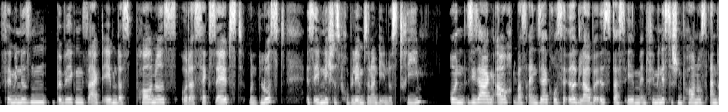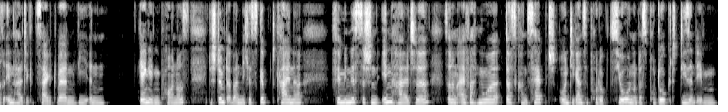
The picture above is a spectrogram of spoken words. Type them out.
Feminism Bewegung sagt eben, dass Pornos oder Sex selbst und Lust ist eben nicht das Problem, sondern die Industrie. Und sie sagen auch, was ein sehr großer Irrglaube ist, dass eben in feministischen Pornos andere Inhalte gezeigt werden wie in gängigen Pornos. Das stimmt aber nicht. Es gibt keine feministischen Inhalte, sondern einfach nur das Konzept und die ganze Produktion und das Produkt, die sind eben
